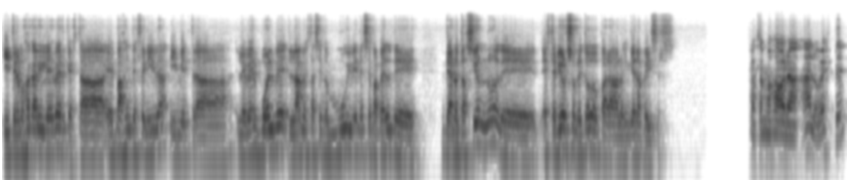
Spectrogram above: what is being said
Y tenemos a Cari Lever que está, es baja indefinida y mientras Lever vuelve, Lamb está haciendo muy bien ese papel de, de anotación, ¿no? De exterior sobre todo para los Indiana Pacers. Pasamos ahora al oeste.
